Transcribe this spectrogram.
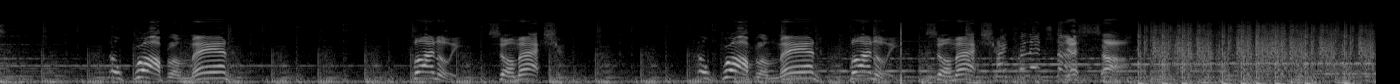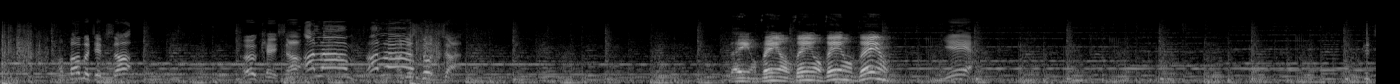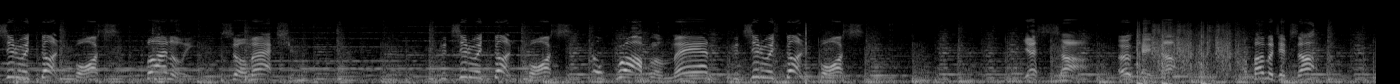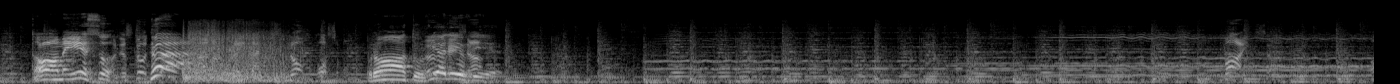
No problem, man. Finally, some action. No problem, man. Finally, some action. Yes, sir. Affirmative, sir. Okay, sir. Alarm! Alarm! Understood, sir. Venham, venham, venham, venham, venham. Yeah. Consider it done, boss. Finally, some action. Consider it done, boss. No problem, man. Consider it done, boss. Yes, sir. Okay, sir. Affirmative, sir. Tome isso. Understood, sir. Ah! Pronto, via Ok, livre. Fine,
